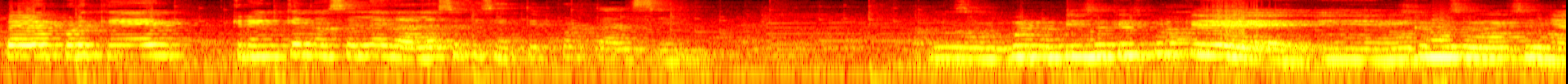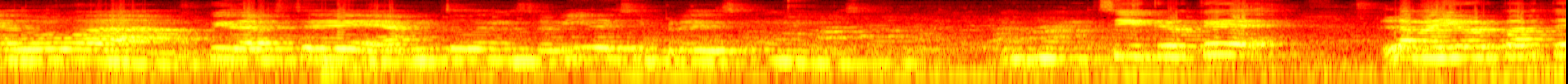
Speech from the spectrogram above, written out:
pero ¿por qué creen que no se le da la suficiente importancia? Mm, bueno, pienso que es porque eh, nunca nos hemos enseñado a cuidar este ámbito de nuestra vida y siempre es como Sí, creo que la mayor parte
